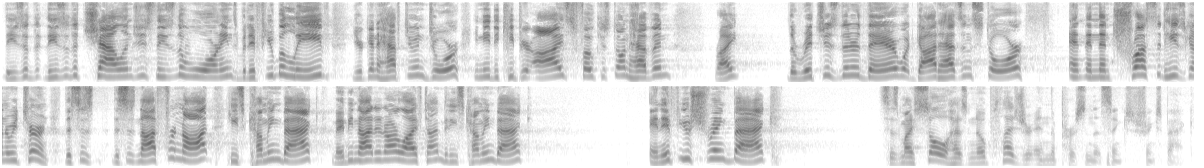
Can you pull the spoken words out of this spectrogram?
these are, the, these are the challenges, these are the warnings, but if you believe, you're going to have to endure. You need to keep your eyes focused on heaven, right? The riches that are there, what God has in store, and, and then trust that He's going to return. This is, this is not for naught. He's coming back, maybe not in our lifetime, but He's coming back. And if you shrink back, says, My soul has no pleasure in the person that shrinks back.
